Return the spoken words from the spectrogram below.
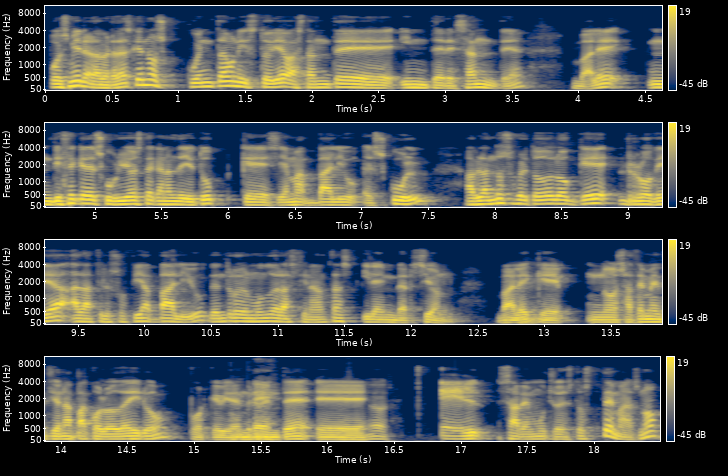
Pues mira, la verdad es que nos cuenta una historia bastante interesante, ¿vale? Dice que descubrió este canal de YouTube que se llama Value School, hablando sobre todo lo que rodea a la filosofía Value dentro del mundo de las finanzas y la inversión, ¿vale? Que nos hace mención a Paco Lodeiro, porque evidentemente eh, él sabe mucho de estos temas, ¿no?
